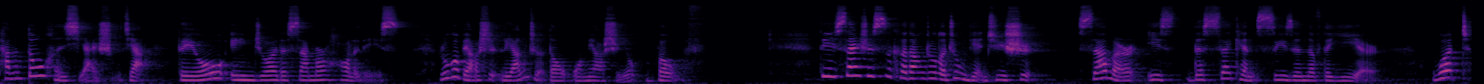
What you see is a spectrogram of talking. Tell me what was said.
他们都很喜爱暑假。They all enjoy the summer holidays。如果表示两者都，我们要使用 both。第三十四课当中的重点句式：Summer is the second season of the year。what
